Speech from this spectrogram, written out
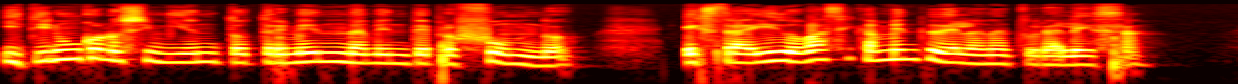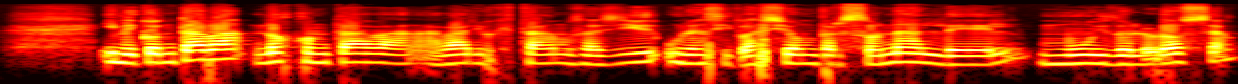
y tiene un conocimiento tremendamente profundo, extraído básicamente de la naturaleza. Y me contaba, nos contaba a varios que estábamos allí, una situación personal de él, muy dolorosa,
